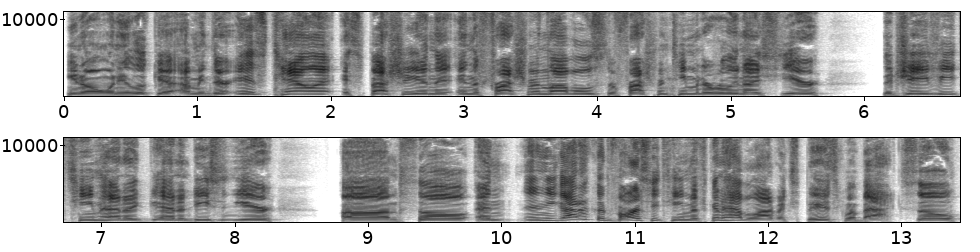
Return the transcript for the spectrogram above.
you know, when you look at, I mean, there is talent, especially in the in the freshman levels. The freshman team had a really nice year. The JV team had a had a decent year. Um, so and and you got a good varsity team that's going to have a lot of experience coming back. So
